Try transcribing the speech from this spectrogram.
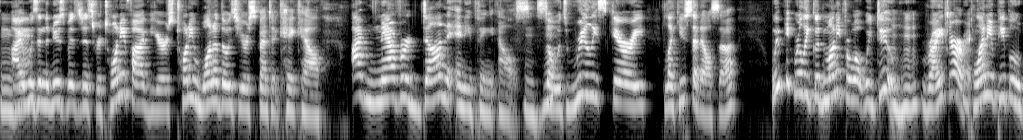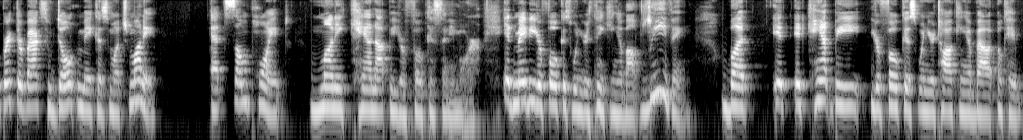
Mm-hmm. I was in the news business for 25 years, 21 of those years spent at KCAL. I've never done anything else. Mm-hmm. So it's really scary. Like you said, Elsa, we make really good money for what we do, mm-hmm. right? There are right. plenty of people who break their backs who don't make as much money. At some point, money cannot be your focus anymore. It may be your focus when you're thinking about leaving, but it, it can't be your focus when you're talking about, okay,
